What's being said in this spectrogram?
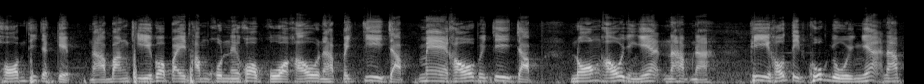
พร้อมที่จะเก็บนะบางทีก็ไปทำคนในครอบครัวเขานะครับ ไปจี้จับแม่เขาไปจี้จับน้องเขาอย่างเงี้ยนะครับนะพี่เขาติดคุกอยู่อย่างเงี้ยนะครับ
